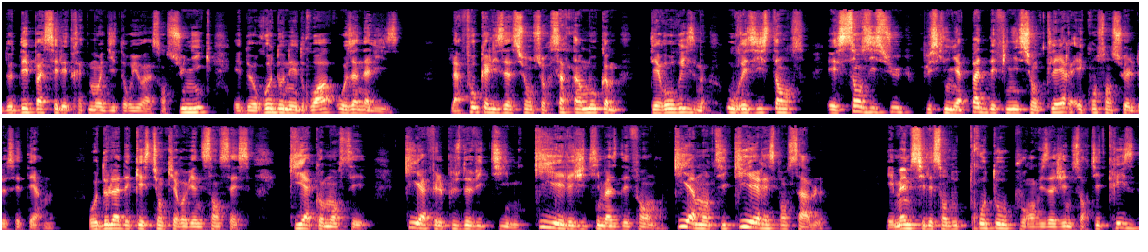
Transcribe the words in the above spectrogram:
de dépasser les traitements éditoriaux à sens unique et de redonner droit aux analyses. La focalisation sur certains mots comme terrorisme ou résistance et sans issue puisqu'il n'y a pas de définition claire et consensuelle de ces termes. Au-delà des questions qui reviennent sans cesse, qui a commencé? Qui a fait le plus de victimes? Qui est légitime à se défendre? Qui a menti? Qui est responsable? Et même s'il est sans doute trop tôt pour envisager une sortie de crise,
